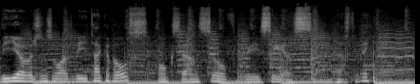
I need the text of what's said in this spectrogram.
vi gör väl som så att vi tackar för oss och sen så får vi ses nästa vecka.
